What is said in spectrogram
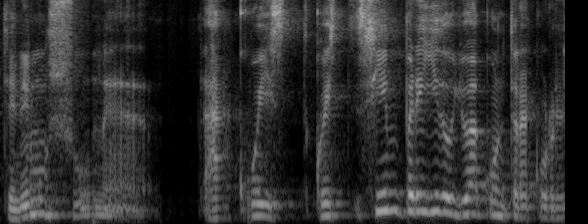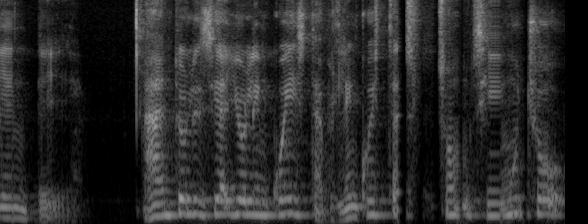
tenemos una... siempre he ido yo a contracorriente. Ah, entonces decía yo la encuesta. Pues la encuesta son, si mucho,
